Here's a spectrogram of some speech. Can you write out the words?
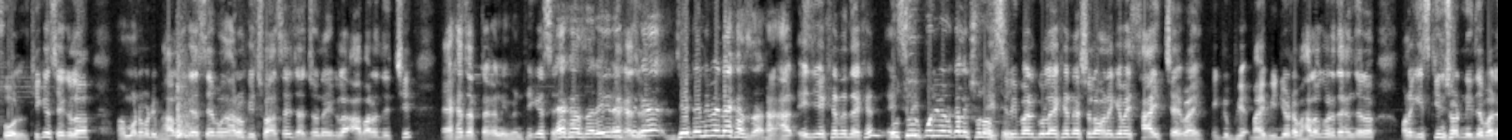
ফুল ঠিক আছে? এগুলো মোটামুটি ভালো গেছে এবং আরও কিছু আছে যার জন্য এগুলো আবারও দিচ্ছি। এক হাজার টাকা নিবেন ঠিক আছে? এক হাজার এই থেকে যেটা নিবেন এক হাজার। হ্যাঁ, আর এই যে এখানে দেখেন প্রচুর পরিমাণ কালেকশন আছে। স্লিপারগুলো এখানে আসলে অনেকে ভাই সাইজ চাই ভাই একটু ভাই ভিডিওটা ভালো করে দেখেন যেন অনেকে স্ক্রিনশট নিতে পারে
